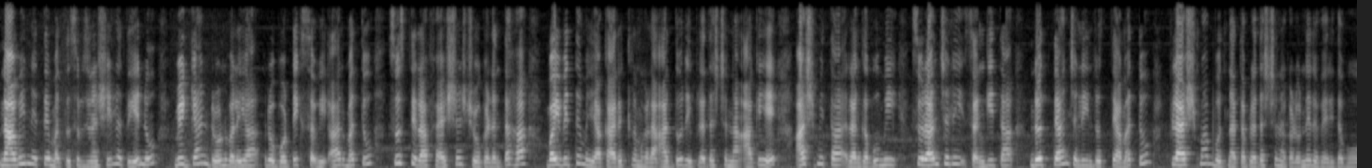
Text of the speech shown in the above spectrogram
ನಾವೀನ್ಯತೆ ಮತ್ತು ಸೃಜನಶೀಲತೆಯನ್ನು ವಿಜ್ಞಾನ್ ಡ್ರೋನ್ ವಲಯ, ರೋಬೋಟಿಕ್ಸ್, ವಿಆರ್ ಮತ್ತು ಸುಸ್ಥಿರ ಫ್ಯಾಷನ್ ಶೋಗಳಂತಹ ವೈವಿಧ್ಯಮಯ ಕಾರ್ಯಕ್ರಮಗಳ ಅದ್ದೂರಿ ಪ್ರದರ್ಶನ ಹಾಗೆಯೇ ಅಶ್ಮಿತಾ ರಂಗಭೂಮಿ, ಸುರಾಂಜಲಿ ಸಂಗೀತ, ನೃತ್ಯಾಂಜಲಿ ನೃತ್ಯ ಮತ್ತು ಪ್ಲಾಶ್ಮಾ ಮುದ್ನಾಥ ಪ್ರದರ್ಶನಗಳು ನೆರವೇರಿದವು.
